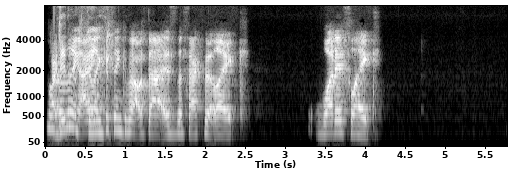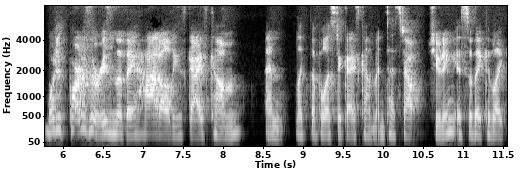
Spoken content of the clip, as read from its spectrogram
Well, I didn't I like to think- think about with that is the fact that like, what if like, what if part of the reason that they had all these guys come and like the ballistic guys come and test out shooting is so they could like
